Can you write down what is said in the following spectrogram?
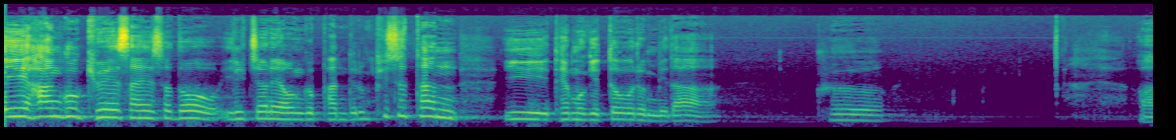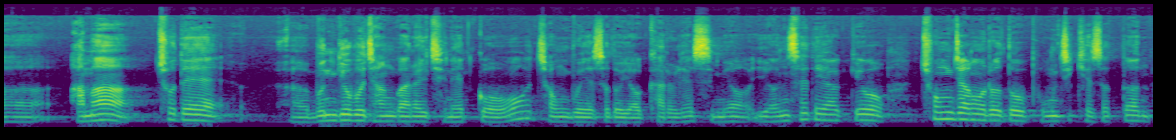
이 한국 교회사에서도 일전에 언급한 대로 비슷한 이 대목이 떠오릅니다. 그 어, 아마 초대 어, 문교부 장관을 지냈고 정부에서도 역할을 했으며 연세대학교 총장으로도 봉직했었던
